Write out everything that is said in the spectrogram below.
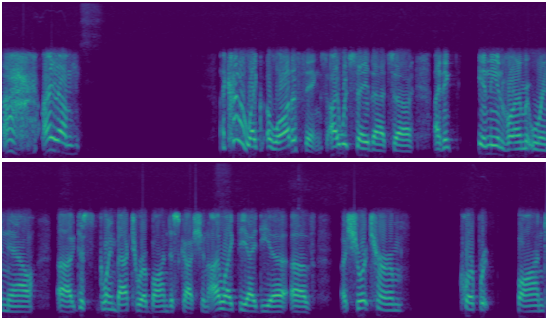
Uh, I um, I kind of like a lot of things. I would say that uh, I think in the environment we're in now, uh, just going back to our bond discussion, I like the idea of a short-term corporate bond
